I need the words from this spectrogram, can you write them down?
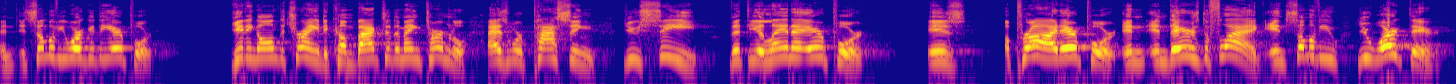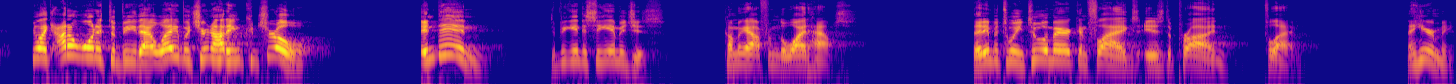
and some of you work at the airport, getting on the train to come back to the main terminal, as we're passing, you see that the Atlanta airport is a pride airport, and, and there's the flag. And some of you, you work there. You're like, I don't want it to be that way, but you're not in control. And then to begin to see images coming out from the White House that in between two American flags is the pride flag. Now, hear me.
